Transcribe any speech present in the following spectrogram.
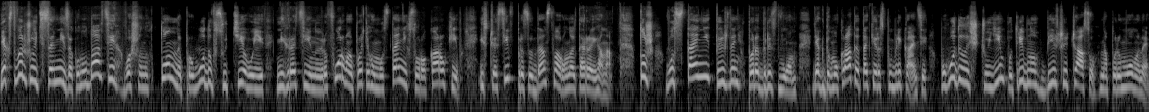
Як стверджують самі законодавці, Вашингтон не проводив суттєвої міграційної реформи протягом останніх 40 років із часів президентства Рональда Рейгана. Тож в останній тиждень перед Різдвом як демократи, так і республіканці погодились, що їм потрібно більше часу на перемовини.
